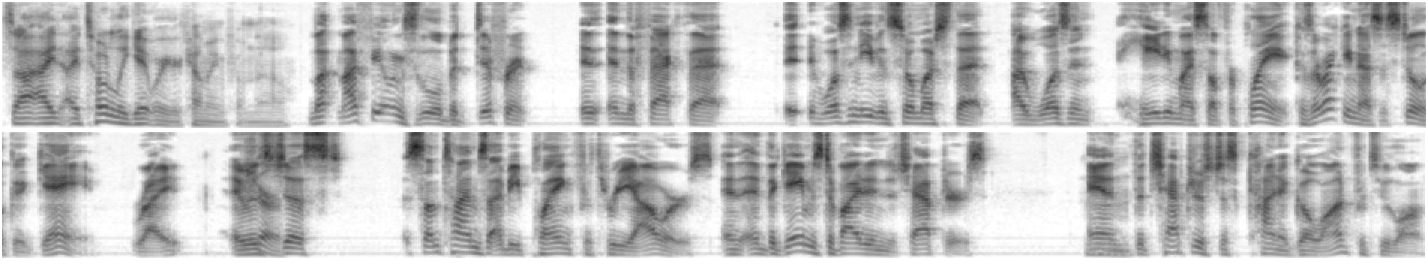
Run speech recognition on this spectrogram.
so I I totally get where you're coming from though. My my feelings a little bit different in, in the fact that it, it wasn't even so much that I wasn't hating myself for playing it because I recognize it's still a good game, right? It was Sure. just sometimes I'd be playing for three hours and, and the game is divided into chapters and mm-hmm. the chapters just kind of go on for too long.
